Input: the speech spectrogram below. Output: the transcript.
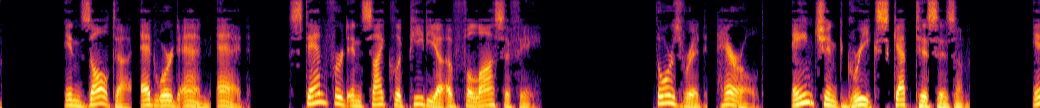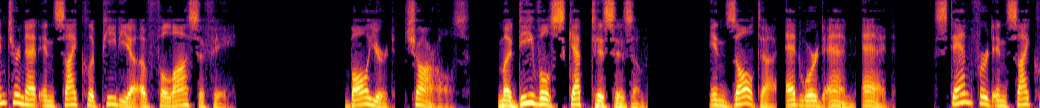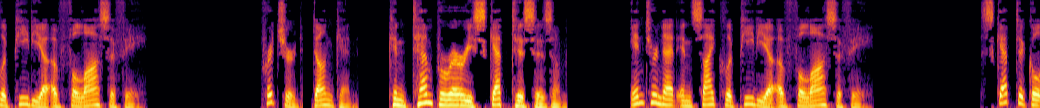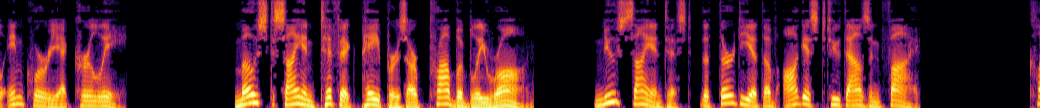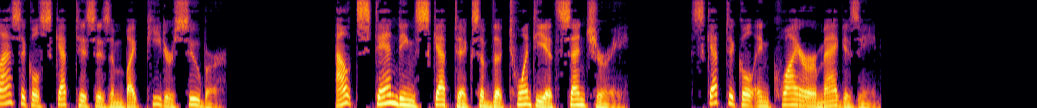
In Zalta, Edward N. ed. Stanford Encyclopedia of Philosophy. Thorsrud, Harold. Ancient Greek Skepticism. Internet Encyclopedia of Philosophy. Bolyard, Charles. Medieval Skepticism. In Zalta, Edward N. ed. Stanford Encyclopedia of Philosophy. Pritchard, Duncan. Contemporary Skepticism. Internet Encyclopedia of Philosophy. Skeptical Inquiry at Curlie. Most scientific papers are probably wrong. New Scientist, 30 August 2005 Classical Skepticism by Peter Suber. Outstanding Skeptics of the Twentieth Century. Skeptical Inquirer magazine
